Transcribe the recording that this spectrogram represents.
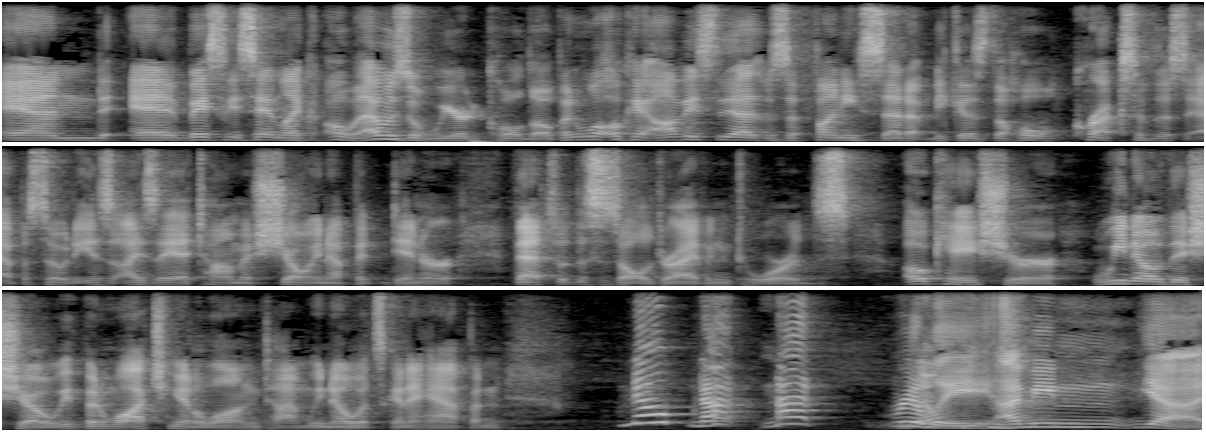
and, and basically saying like, "Oh, that was a weird cold open." Well, okay, obviously that was a funny setup because the whole crux of this episode is Isiah Thomas showing up at dinner. That's what this is all driving towards. Okay, sure, we know this show. We've been watching it a long time. We know what's going to happen. Nope, not not really. I mean, yeah,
